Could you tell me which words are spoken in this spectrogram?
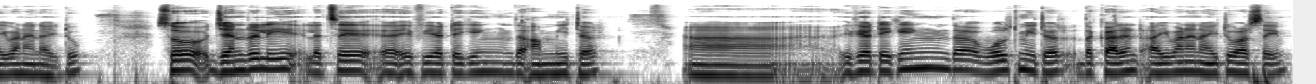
i1 and i2 so generally let's say uh, if we are taking the ammeter uh, if you are taking the voltmeter the current i1 and i2 are same.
